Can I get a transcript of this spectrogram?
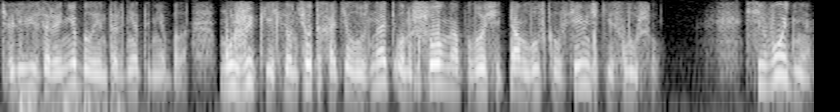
телевизора не было, интернета не было. Мужик, если он что-то хотел узнать, он шел на площадь, там лускал семечки и слушал. Сегодня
